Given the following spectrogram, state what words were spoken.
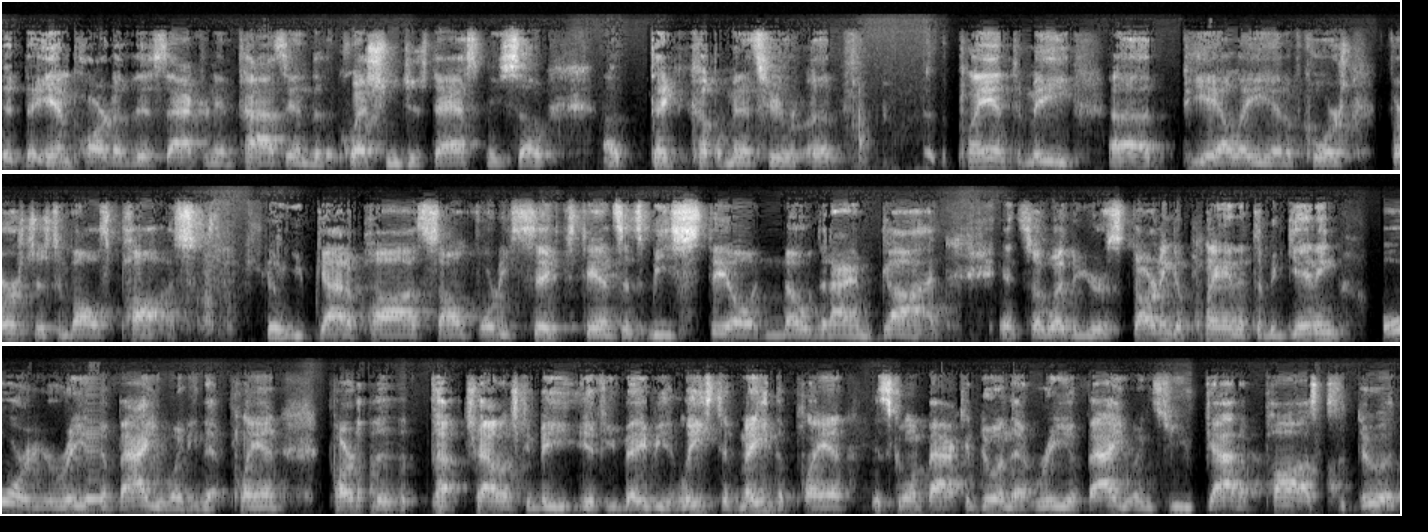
of the end part of this acronym ties into the question you just asked me. So uh, take a couple minutes here. Uh, the plan to me, uh, P-L-A-N, of course, first just involves pause. You know, you've got to pause. Psalm 46, 10 says, be still and know that I am God. And so whether you're starting a plan at the beginning or you're reevaluating that plan. Part of the challenge can be if you maybe at least have made the plan, it's going back and doing that reevaluating. So you've got to pause to do it.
